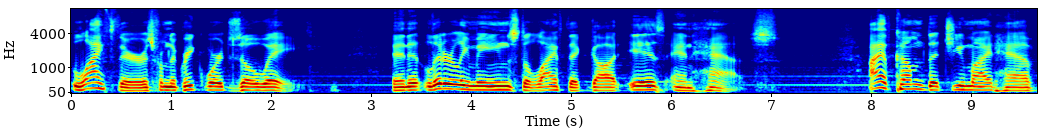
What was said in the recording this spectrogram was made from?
life there is from the Greek word zoe, and it literally means the life that God is and has. I have come that you might have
